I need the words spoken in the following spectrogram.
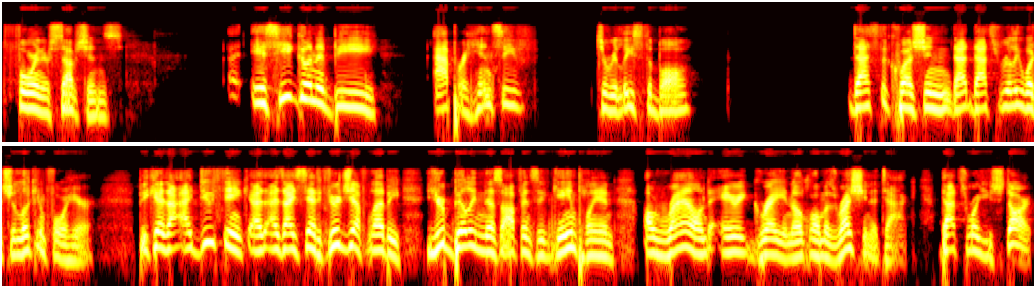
four interceptions. Uh, is he going to be apprehensive to release the ball? That's the question. That that's really what you're looking for here. Because I, I do think, as, as, I said, if you're Jeff Lebby, you're building this offensive game plan around Eric Gray and Oklahoma's rushing attack. That's where you start.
